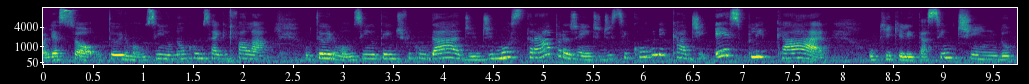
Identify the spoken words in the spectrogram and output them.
Olha só, o teu irmãozinho não consegue falar. O teu irmãozinho tem dificuldade de mostrar pra gente, de se comunicar, de explicar o que, que ele está sentindo,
